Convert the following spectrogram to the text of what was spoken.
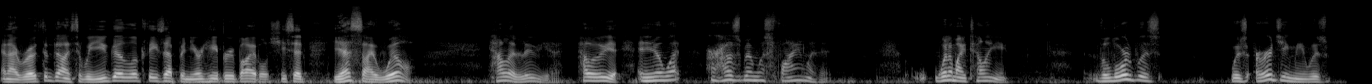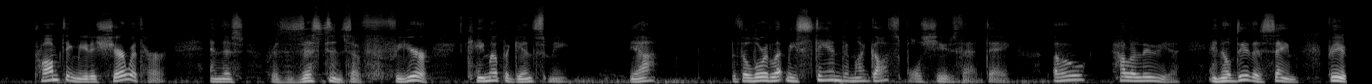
And I wrote them down. I said, Will you go look these up in your Hebrew Bible? She said, Yes, I will. Hallelujah. Hallelujah. And you know what? Her husband was fine with it. What am I telling you? The Lord was, was urging me, was prompting me to share with her. And this resistance of fear came up against me. Yeah? But the Lord let me stand in my gospel shoes that day. Oh, hallelujah. And He'll do the same for you.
